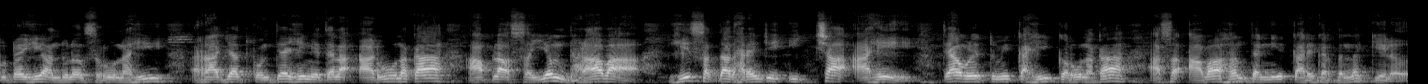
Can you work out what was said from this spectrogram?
कुठंही आंदोलन सुरू नाही. राज्यात कोणत्याही नेत्याला अडवू नका. आपला संयम ढळावा ही सत्ताधाऱ्यांची इच्छा आहे. त्यामुळे तुम्ही काही करू नका. असं आवाहन त्यांनी कार्यकर्त्यांना केलं.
